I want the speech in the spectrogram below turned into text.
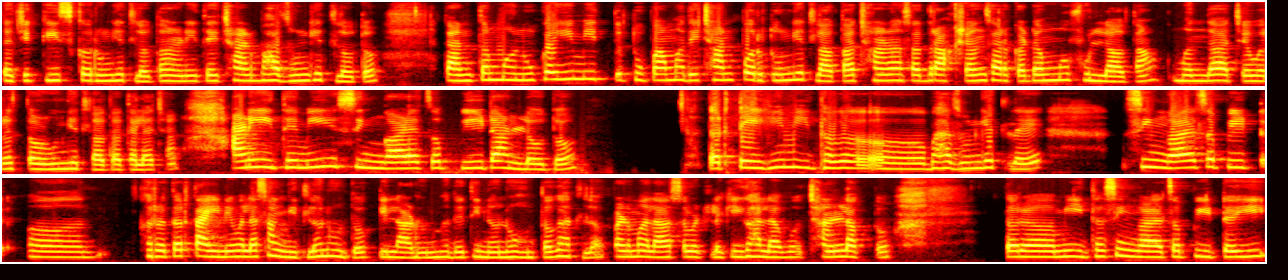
त्याचे किस करून घेतलं होतं आणि ते छान भाजून घेतलं होतं. त्यानंतर मनुकही मी तुपामध्ये छान परतून घेतला होता. छान असा द्राक्षांसारखा डम्म फुलला होता. मंद आचेवरच तळून घेतला होता त्याला छान. आणि इथे मी सिंगाळ्याचं पीठ आणलं होतं. तर तेही मी इथं भाजून घेतलंय. सिंगाळ्याचं पीठ खरं तर ताईने मला सांगितलं नव्हतं की लाडूंमध्ये तिनं नव्हतं घातलं. पण मला असं वाटलं की घालावं छान लागतो. तर मी इथं सिंगाळ्याचं पीठही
